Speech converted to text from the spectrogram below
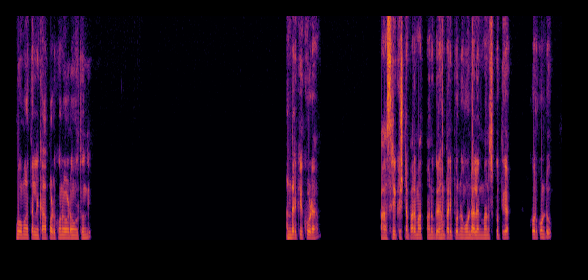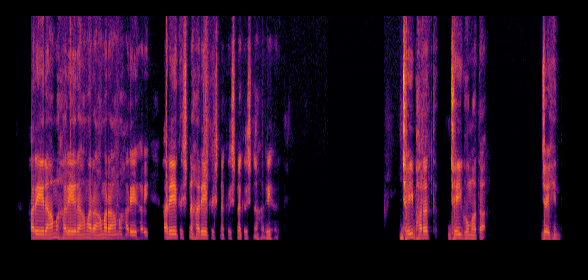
గోమాతల్ని కాపాడుకోవడం అవుతుంది. అందరికీ కూడా ఆ శ్రీకృష్ణ పరమాత్మ అనుగ్రహం పరిపూర్ణంగా ఉండాలని మనస్ఫూర్తిగా కోరుకుంటూ హరే రామ హరే రామ రామ రామ హరే హరి హరే కృష్ణ హరే కృష్ణ కృష్ణ కృష్ణ హరే హరి. జై భారత్ జై గోమాత జై హింద్.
